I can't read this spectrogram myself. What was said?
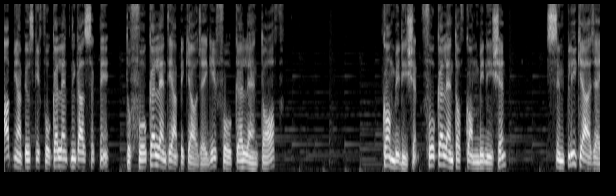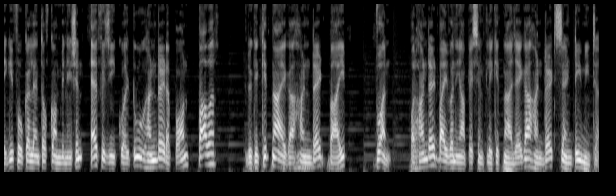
आप यहाँ पे उसकी फोकल लेंथ निकाल सकते हैं। तो फोकल लेंथ यहाँ पे क्या हो जाएगी? Focal length of combination. Focal length of combination simply क्या आ जाएगी? Focal length of combination F is equal to hundred upon power जो कि कितना आएगा? हंड्रेड बाई वन और हंड्रेड बाई वन यहाँ पे सिंपली कितना आ जाएगा? हंड्रेड सेंटीमीटर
